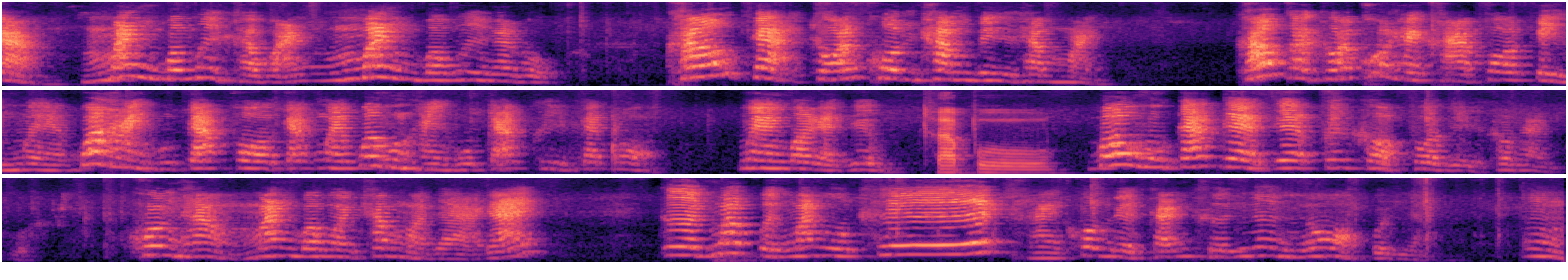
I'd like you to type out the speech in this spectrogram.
กรรมมันบ่มีขวันมันบ่มีนรกเขาจะสอนคนทำดีทำไมเขาก็สอนคนให้ขาพ่อติ่งแม่ว่าให้หูจักพ่อจักแม่ว่าหูให้หูจักพี่จักน้องแม่นบ่ได้ยืมครับปูบ่หูจักแก่แก่คือครอบครัวดีเขานั้นตัวคนทำมันบ่มันธรรมดาได้ เกิดมาเป็นมนุษย์เคิดให้คนเดียวกันคืนเงินงอกคนน่ะอืม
